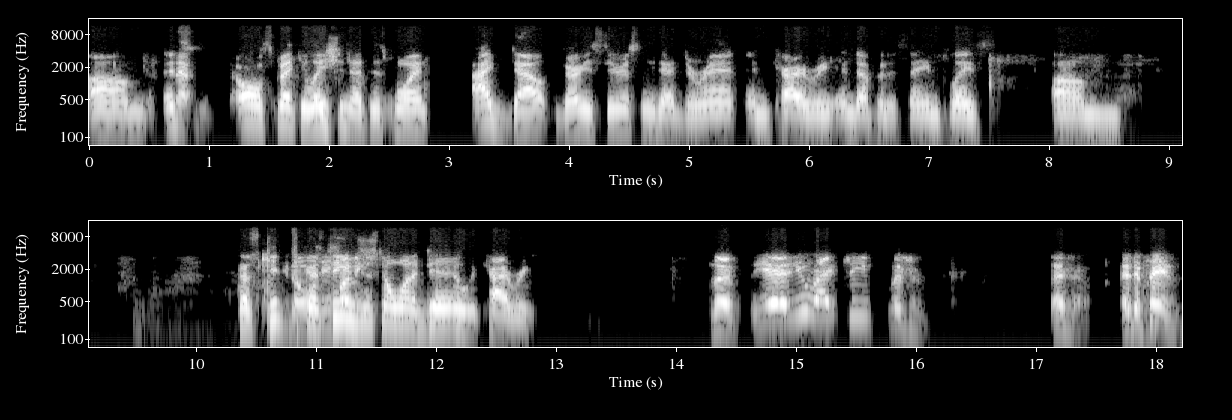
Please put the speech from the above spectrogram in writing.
Um, it's all speculation at this point. I doubt very seriously that Durant and Kyrie end up in the same place. Um, because know would be teams funny? just don't want to deal with Kyrie. Look, yeah, you're right, Chief. Listen, listen. It depends.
